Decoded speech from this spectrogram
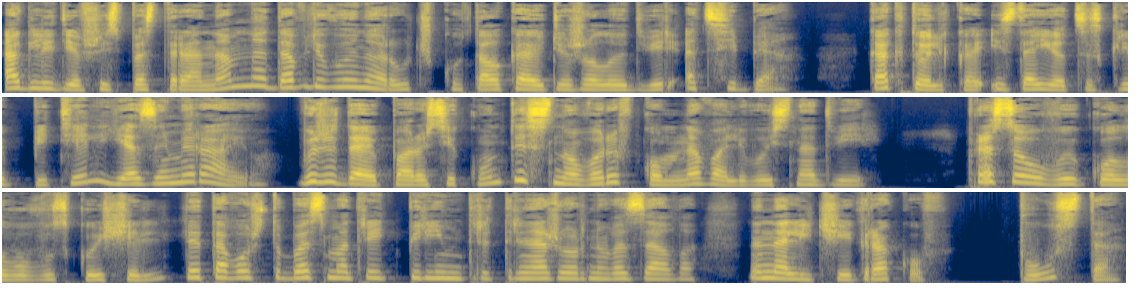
Оглядевшись по сторонам, надавливаю на ручку, толкаю тяжелую дверь от себя. Как только издается скрип петель, я замираю, выжидаю пару секунд и снова рывком наваливаюсь на дверь. Просовываю голову в узкую щель для того, чтобы осмотреть периметр тренажерного зала на наличие игроков. Пусто.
